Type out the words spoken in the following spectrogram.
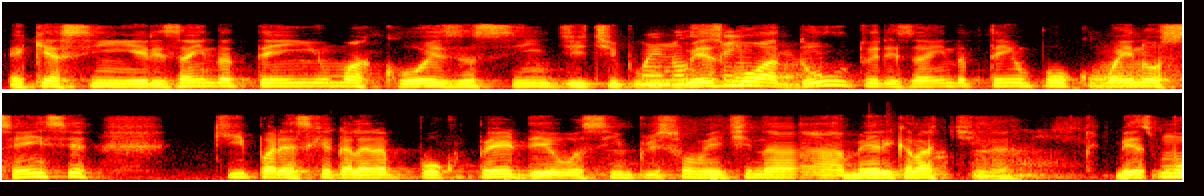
é que assim eles ainda têm uma coisa assim de tipo, mesmo o né? adulto, eles ainda têm um pouco uma inocência que parece que a galera pouco perdeu assim, principalmente na América Latina. Mesmo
